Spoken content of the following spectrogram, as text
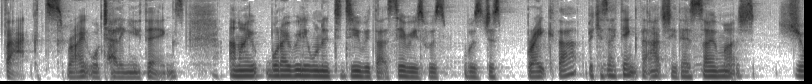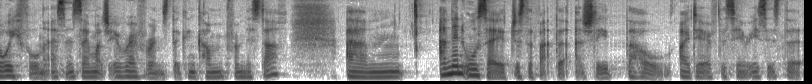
facts, right, or telling you things. And I, what I really wanted to do with that series was was just break that because I think that actually there's so much joyfulness and so much irreverence that can come from this stuff. Um, And then also just the fact that actually the whole idea of the series is that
